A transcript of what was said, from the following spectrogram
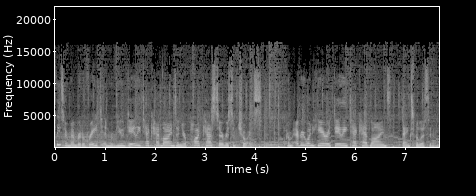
Please remember to rate and review Daily Tech Headlines on your podcast service of choice. From everyone here at Daily Tech Headlines, thanks for listening.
